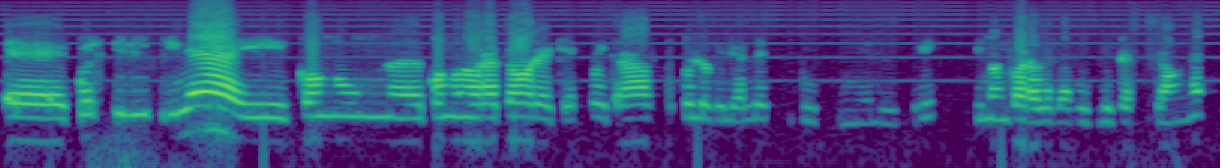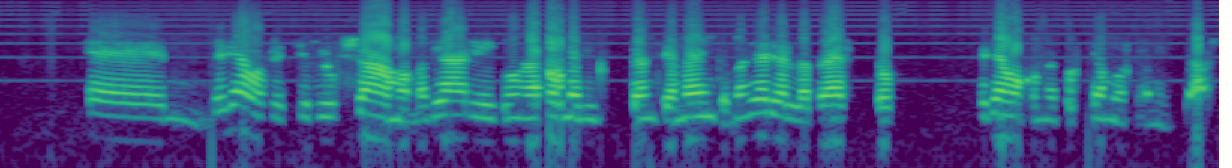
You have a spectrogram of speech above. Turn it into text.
eh, questi libri miei con un, con un oratore che poi tra l'altro è quello che li ha letti tutti i miei libri, prima ancora della pubblicazione. E, vediamo se ci riusciamo, magari con una forma di distanziamento, magari all'aperto, vediamo come possiamo organizzarci.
